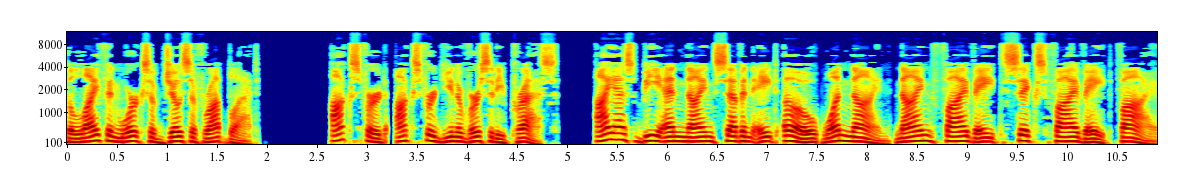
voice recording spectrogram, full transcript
The Life and Works of Joseph Rotblat. Oxford, Oxford University Press. ISBN 978-0-19-958658-5.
